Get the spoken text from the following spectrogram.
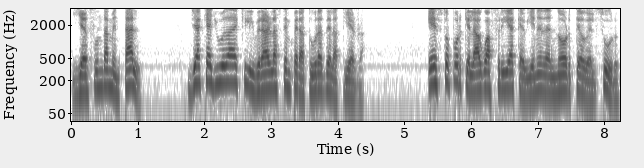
y es fundamental, ya que ayuda a equilibrar las temperaturas de la Tierra. Esto porque el agua fría que viene del norte o del sur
